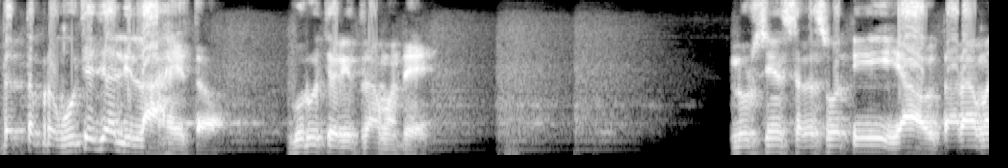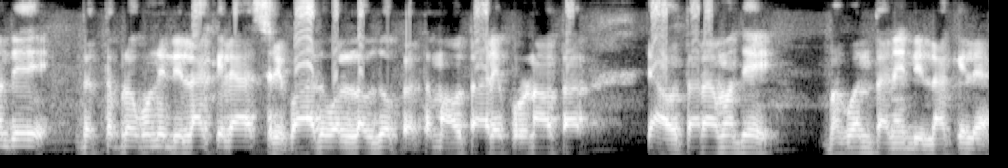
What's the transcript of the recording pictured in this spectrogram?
दत्तप्रभूचे ज्या लीला आहेत गुरुचरित्रामध्ये नृसिंह सरस्वती या अवतारामध्ये दत्तप्रभूने लीला केल्या. श्रीपाद वल्लभ जो प्रथम अवतार आहे पूर्ण अवतार त्या अवतारामध्ये भगवंताने लीला केल्या.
